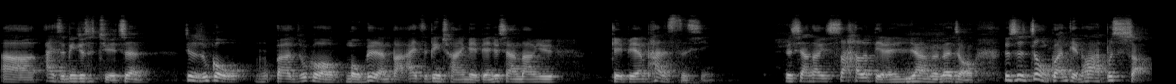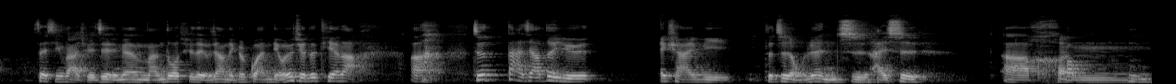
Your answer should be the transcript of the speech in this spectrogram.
啊、艾滋病就是绝症，就如果呃如果某个人把艾滋病传染给别人，就相当于给别人判死刑，就相当于杀了别人一样的那种，就是这种观点的话还不少，在刑法学界里面蛮多学者有这样的一个观点，我就觉得天啊啊，就是大家对于 HIV 的这种认知还是啊、包很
